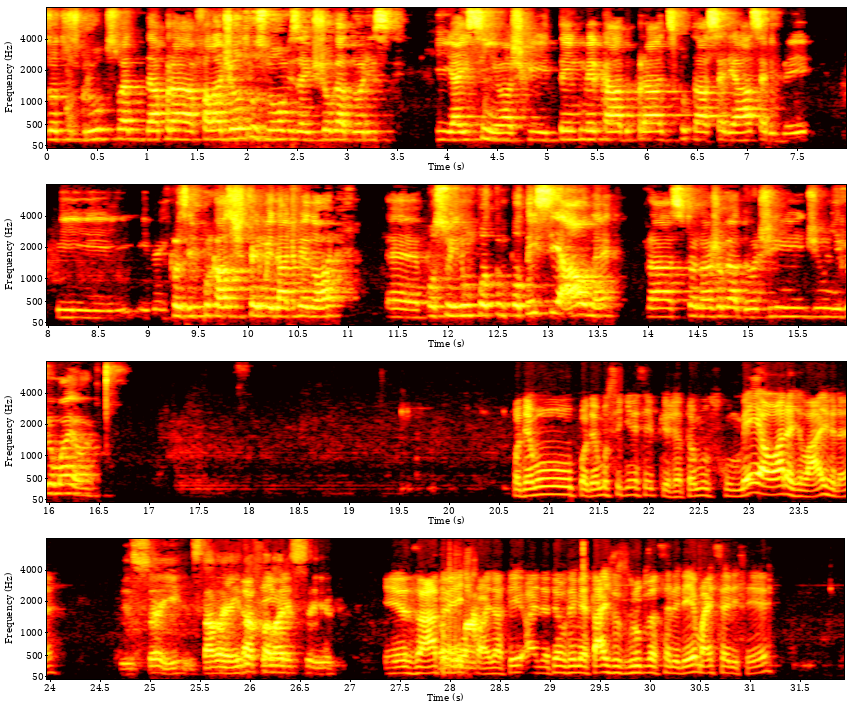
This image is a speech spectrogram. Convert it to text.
outros grupos, vai dar para falar de outros nomes aí de jogadores e aí sim, eu acho que tem mercado para disputar a Série A, a Série B, e, e, inclusive por causa de ter uma idade menor, é, possuindo um, um, potencial né, para se tornar jogador de, de um nível maior. Podemos, podemos seguir nesse aí, porque já estamos com meia hora de live, né? Isso aí, estava ainda a falar isso aí. Exatamente, ainda, tem, ainda temos em metade dos grupos da Série D, mais Série C.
